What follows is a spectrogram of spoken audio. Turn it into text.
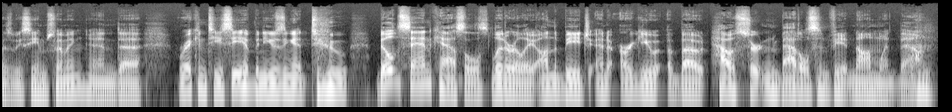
as we see him swimming, and uh, Rick and TC have been using it to build sandcastles, literally, on the beach and argue about how certain battles in Vietnam went down.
